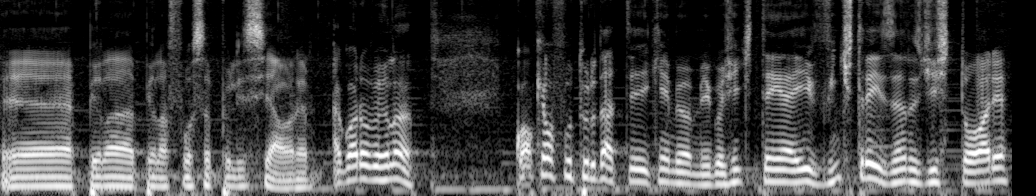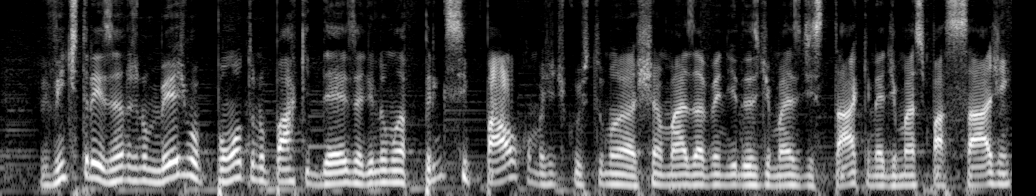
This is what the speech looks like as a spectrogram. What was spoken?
é, pela, pela força policial, né? Agora, Overlan, qual que é o futuro da Take, hein, meu amigo? A gente tem aí 23 anos de história 23 anos no mesmo ponto no Parque 10, ali numa principal, como a gente costuma chamar as avenidas de mais destaque, né, de mais passagem.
